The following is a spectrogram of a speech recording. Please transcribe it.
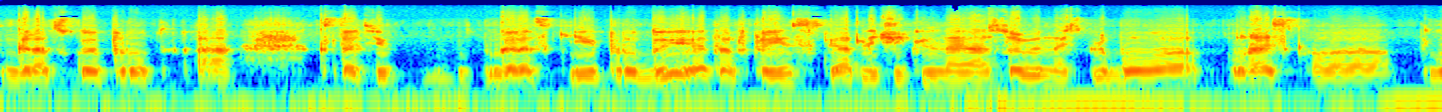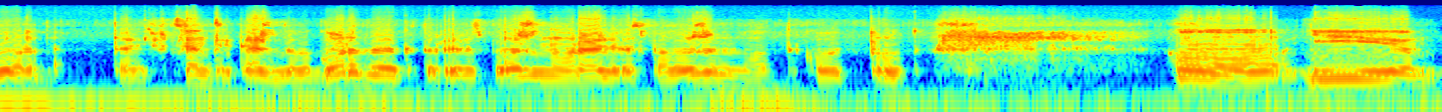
городской пруд. А, кстати, городские пруды – это, в принципе, отличительная особенность любого уральского города. То есть в центре каждого города, который расположен на Урале, расположен вот такой вот пруд. О, и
